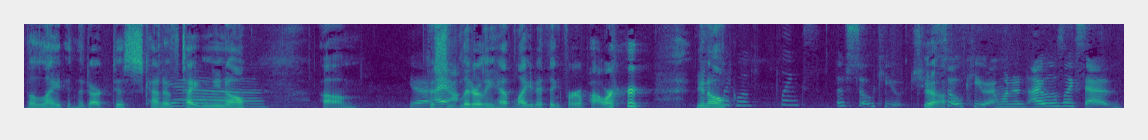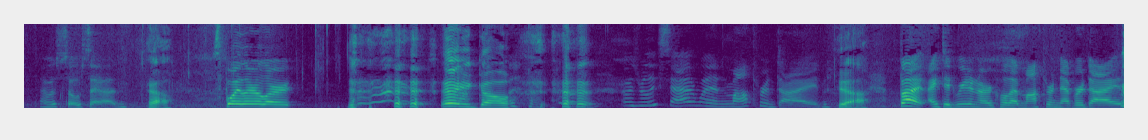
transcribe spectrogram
the light in the darkness kind of Titan, you know, um, Yeah. because she literally had light. I think for her power, you know. like. They're so cute. She's Yeah. so cute. I wanted. I was like sad. I was so sad. Yeah. Spoiler alert. there you go. I was really sad when Mothra died. yeah. But I did read an article that Mothra never dies.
